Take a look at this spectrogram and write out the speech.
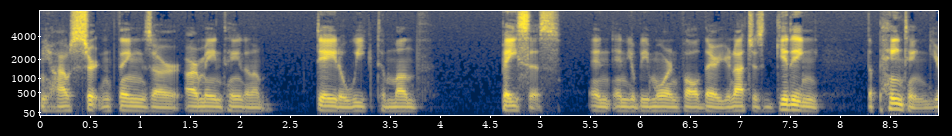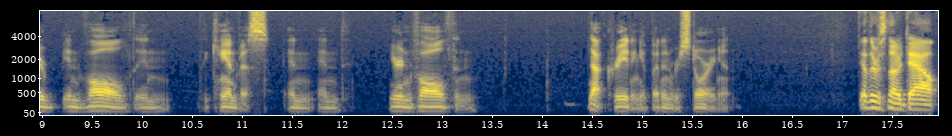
you know, how certain things are, are maintained on a day to week to month basis. And, and you'll be more involved there. You're not just getting the painting, you're involved in the canvas and, and you're involved in not creating it, but in restoring it. Yeah, there's no doubt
